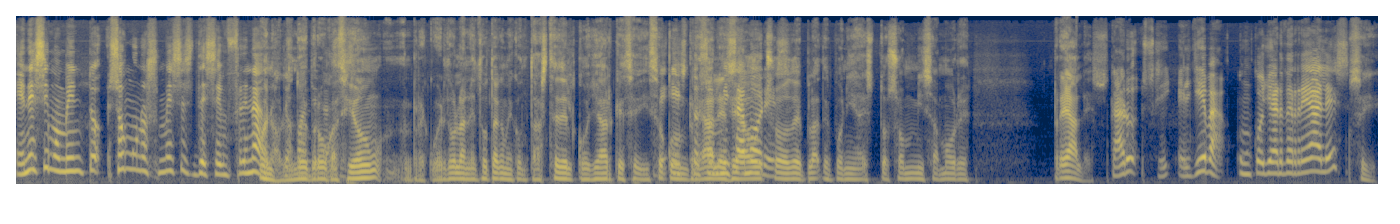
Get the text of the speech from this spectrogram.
En ese momento son unos meses desenfrenados. Bueno, hablando de provocación, recuerdo la anécdota que me contaste del collar que se hizo con estos reales de amores. A8 de plata. Ponía, estos son mis amores reales. Claro, sí, él lleva un collar de reales Sí.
